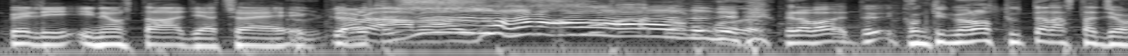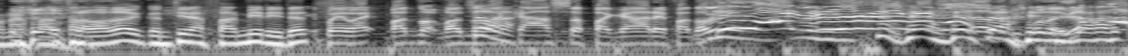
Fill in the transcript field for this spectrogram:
quelli in Australia, cioè quella continuerò tutta la stagione a fare questa roba, continua a farmi ridere. E poi vai- vanno, vanno alla Cioè- cassa a pagare, fanno. Esatto, esatto.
